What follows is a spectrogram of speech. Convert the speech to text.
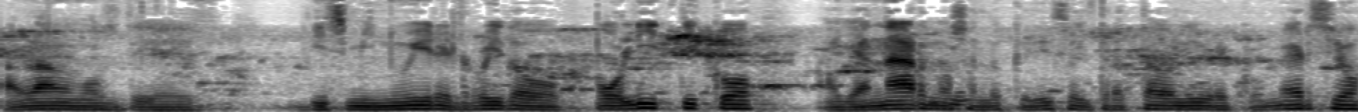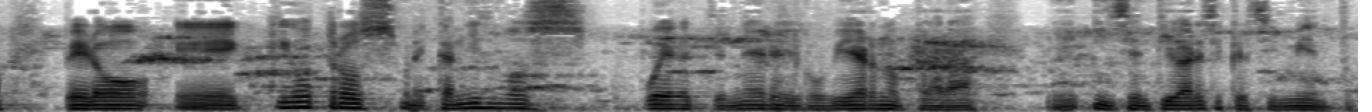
hablábamos de disminuir el ruido político, allanarnos a lo que dice el Tratado de Libre Comercio, pero eh, ¿qué otros mecanismos puede tener el gobierno para eh, incentivar ese crecimiento?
